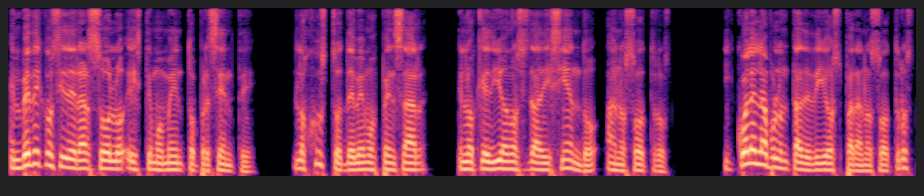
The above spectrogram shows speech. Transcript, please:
En vez de considerar solo este momento presente, los justos debemos pensar en lo que Dios nos está diciendo a nosotros. ¿Y cuál es la voluntad de Dios para nosotros?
